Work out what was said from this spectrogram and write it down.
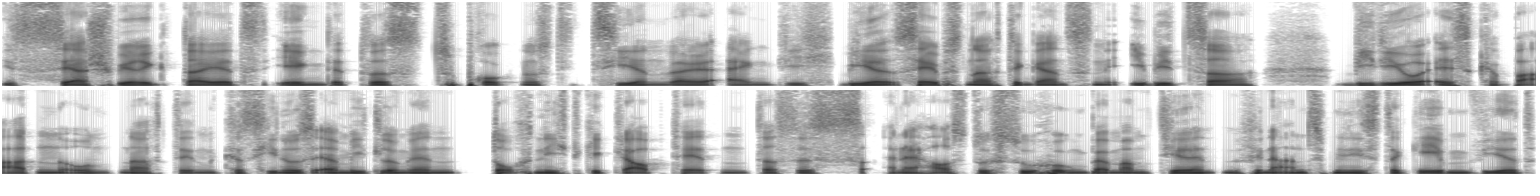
ist sehr schwierig, da jetzt irgendetwas zu prognostizieren, weil eigentlich wir selbst nach den ganzen Ibiza-Video-Eskapaden und nach den Casinos-Ermittlungen doch nicht geglaubt hätten, dass es eine Hausdurchsuchung beim amtierenden Finanzminister geben wird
